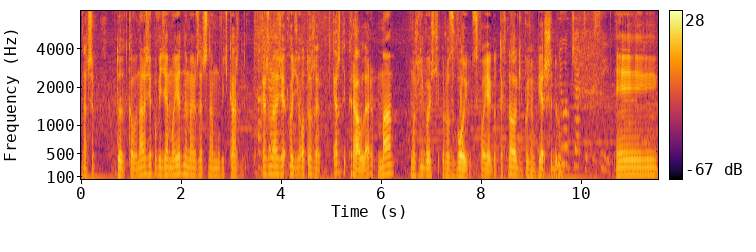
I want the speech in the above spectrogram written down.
znaczy dodatkowo, na razie powiedziałem o jednym, a już zaczynam mówić każdy. W każdym razie chodzi o to, że każdy crawler ma możliwość rozwoju swojego, technologii poziom pierwszy, drugi. Yy,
